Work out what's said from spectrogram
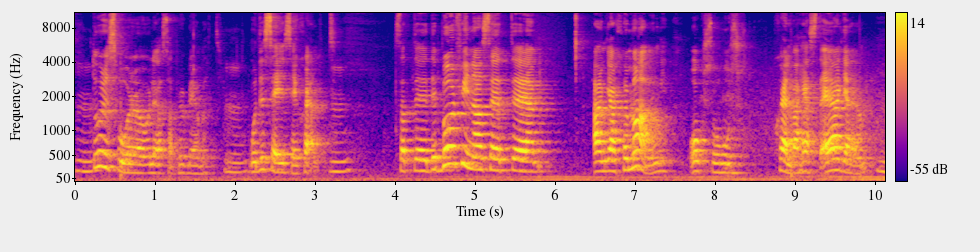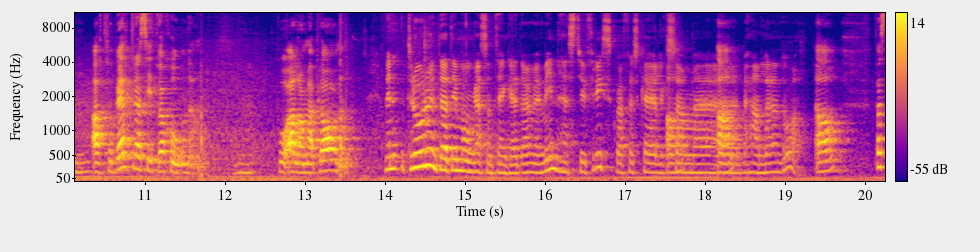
mm. då är det svårare att lösa problemet. Mm. Och det säger sig självt. Mm. Så att det, eh, det bör finnas ett eh, engagemang också hos själva hästägaren mm. att förbättra situationen mm. på alla de här planen. Men tror du inte att det är många som tänker att men min häst är ju frisk, varför ska jag liksom ja. Eh, ja. behandla den då? Ja, fast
